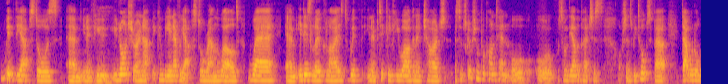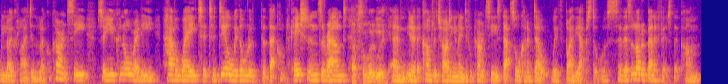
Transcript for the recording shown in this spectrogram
with the app stores. Um, you know, if you, you launch your own app, it can be in every app store around the world where um, it is localized with, you know, particularly if you are going to charge a subscription for content or, or some of the other purchase options we talked about, that would all be localized in the local currency. So you can already have a way to, to deal with all of the, that complications around Absolutely. um, you know that comes with charging in many different currencies that's all kind of dealt with by the app stores so there's a lot of benefits that come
